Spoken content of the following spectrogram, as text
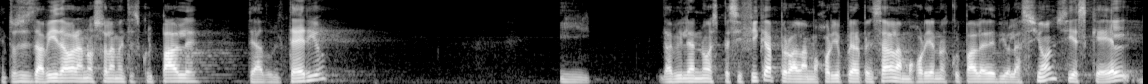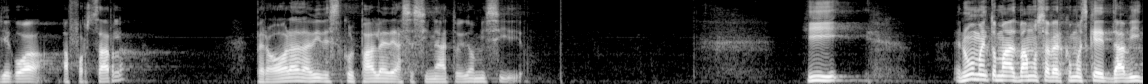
Entonces David ahora no solamente es culpable de adulterio, y la Biblia no especifica, pero a lo mejor yo pudiera pensar, a lo mejor ya no es culpable de violación, si es que él llegó a forzarla. Pero ahora David es culpable de asesinato y de homicidio. Y en un momento más vamos a ver cómo es que David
